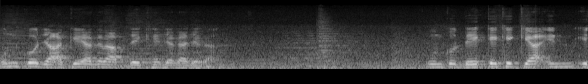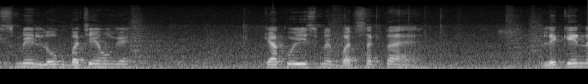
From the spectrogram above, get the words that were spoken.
उनको जाके, अगर आप देखें जगह जगह, उनको देख के कि क्या इन, इसमें लोग बचे होंगे? क्या कोई इसमें बच सकता है? लेकिन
